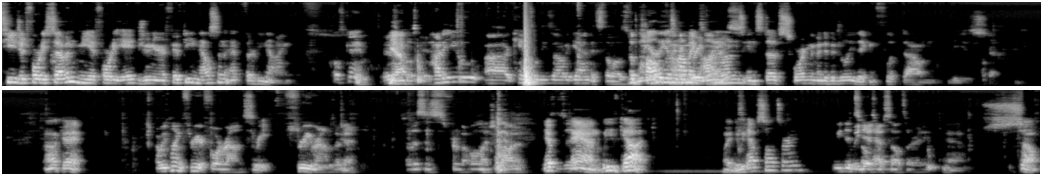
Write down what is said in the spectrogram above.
Tej at 47, me at 48, Junior at 50, Nelson at 39. Close game. It was a Yeah. close game. How do you uh, cancel these out again? It's those The weird polyatomic green ions, ones. instead of scoring them individually, they can flip down these. Okay, Are we playing three or four rounds? three. Three rounds. Okay. So this is for the whole enchilada. Yep, Is it- and we've got. Wait, do we have salts already? We did. We salt did have already. salt already. Yeah. So,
